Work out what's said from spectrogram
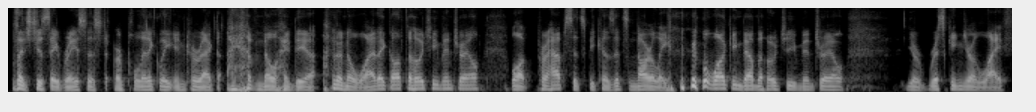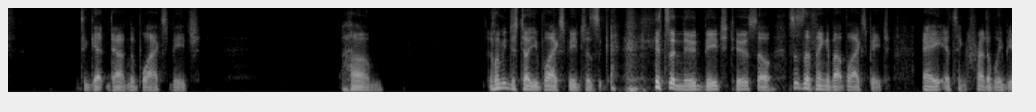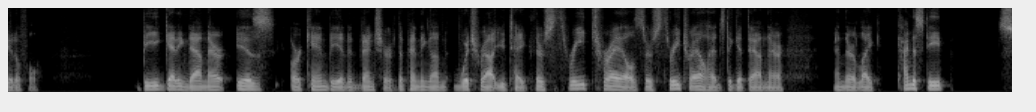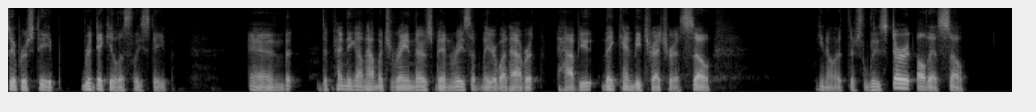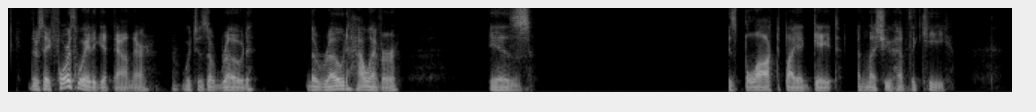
let's just say racist or politically incorrect. I have no idea. I don't know why they call it the Ho Chi Minh Trail. Well, perhaps it's because it's gnarly. Walking down the Ho Chi Minh Trail, you're risking your life to get down to Black's Beach. Um, let me just tell you, Black's Beach is it's a nude beach too. So this is the thing about Black's Beach. A, it's incredibly beautiful. B, getting down there is or can be an adventure depending on which route you take. There's three trails, there's three trailheads to get down there, and they're like kind of steep, super steep, ridiculously steep. And depending on how much rain there's been recently or what have, have you, they can be treacherous. So, you know, there's loose dirt, all this. So, there's a fourth way to get down there, which is a road. The road, however, is is blocked by a gate unless you have the key.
